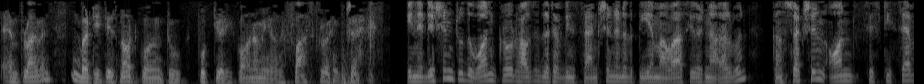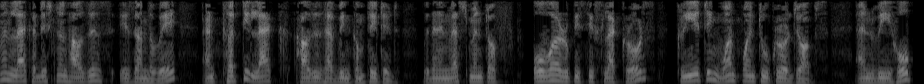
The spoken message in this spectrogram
employment, but it is not going to put your economy on a fast growing track. In addition to the 1 crore houses that have been sanctioned under the PM Awas Yojana Urban, construction on 57 lakh additional houses is underway and 30 lakh houses have been completed with an investment of over rupees 6 lakh crores, creating 1.2 crore jobs. And we hope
